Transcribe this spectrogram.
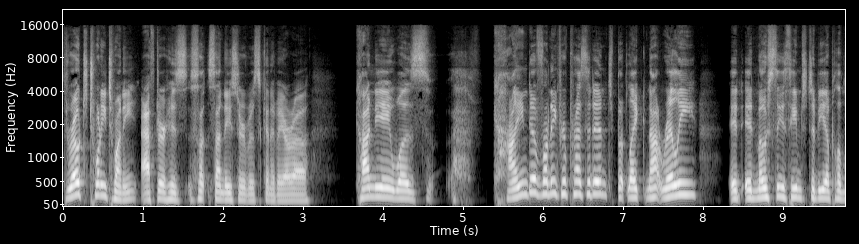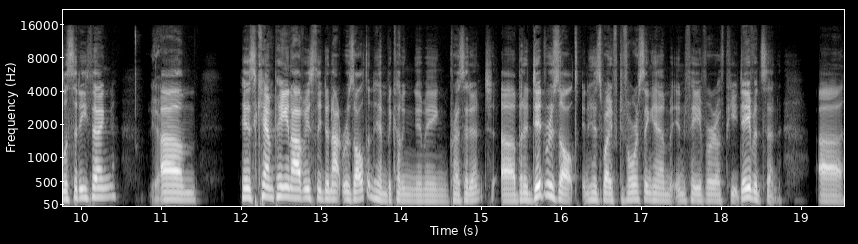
throughout 2020, after his Su- Sunday service kind of era, Kanye was kind of running for president, but like not really. It it mostly seemed to be a publicity thing. Yeah. Um, his campaign obviously did not result in him becoming president, uh, but it did result in his wife divorcing him in favor of Pete Davidson. Uh,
